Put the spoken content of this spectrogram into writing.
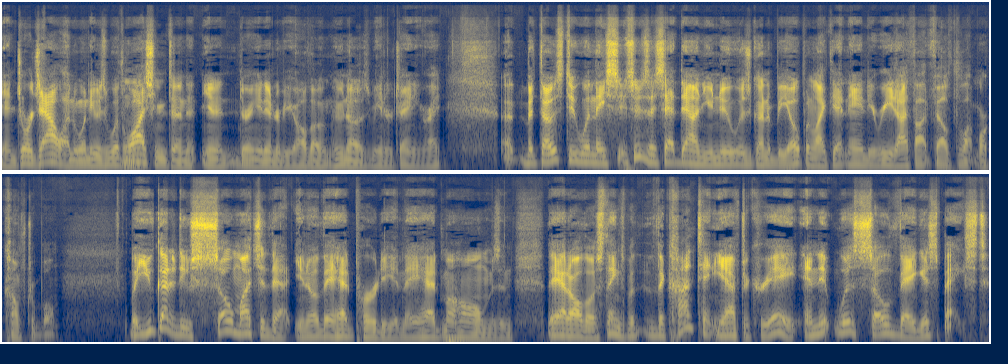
and George Allen when he was with Washington you know, during an interview, although who knows, be entertaining, right? Uh, but those two, when they as soon as they sat down, you knew it was going to be open like that. And Andy Reid, I thought, felt a lot more comfortable. But you've got to do so much of that. You know, they had Purdy and they had Mahomes and they had all those things. But the content you have to create, and it was so Vegas based.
